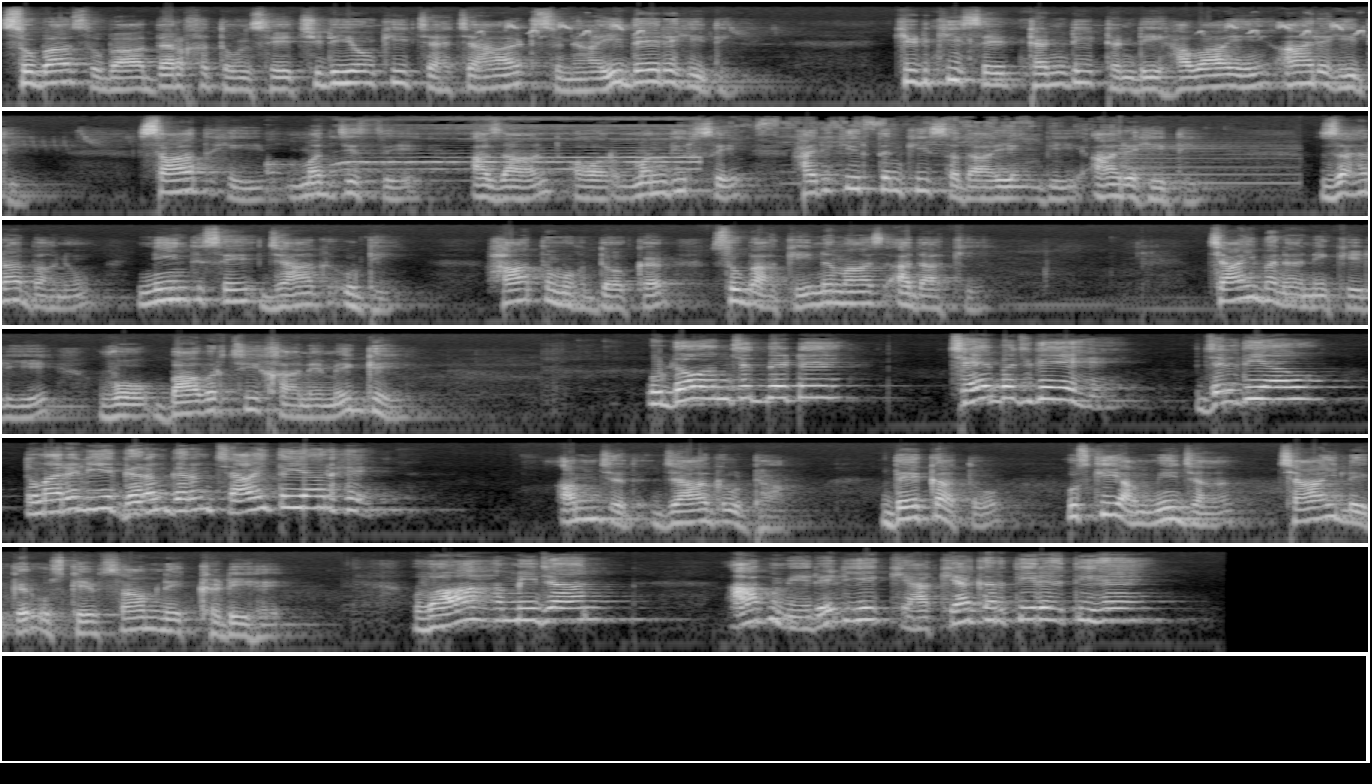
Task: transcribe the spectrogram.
सुबह सुबह दरख्तों से चिड़ियों की चहचहाट सुनाई दे रही थी। खिड़की से ठंडी ठंडी हवाएँ आ रही थी। साथ ही मस्जिद से अजान और मंदिर से हरि कीर्तन की सदाएँ भी आ रही थी। जहरा बानो नींद से जाग उठी। हाथ मुँह धोकर सुबह की नमाज़ अदा की। चाय बनाने के लिए वो बावर्ची खाने में गई। उठो अमजद बेटे छह बज गए हैं। जल्दी आओ तुम्हारे लिए गरम गरम चाय तैयार है। अमजद जाग उठा। देखा तो उसकी अम्मी जान चाय लेकर उसके सामने खड़ी है। वाह अम्मी जान आप मेरे लिए क्या क्या करती रहती है?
